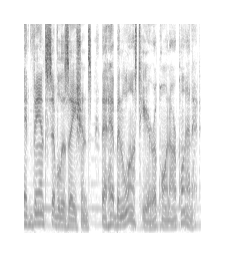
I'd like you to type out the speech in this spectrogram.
advanced civilizations that have been lost here upon our planet.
